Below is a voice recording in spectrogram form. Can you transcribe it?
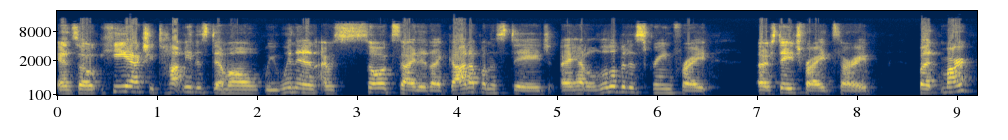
And so he actually taught me this demo. We went in. I was so excited. I got up on the stage. I had a little bit of screen fright, uh, stage fright, sorry. But Mark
